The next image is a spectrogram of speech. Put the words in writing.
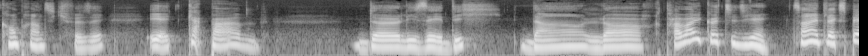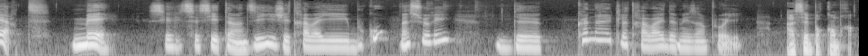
comprendre ce qu'ils faisaient et être capable de les aider dans leur travail quotidien, sans être l'experte. Mais, ce- ceci étant dit, j'ai travaillé beaucoup, m'assurer de connaître le travail de mes employés. Assez pour comprendre.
